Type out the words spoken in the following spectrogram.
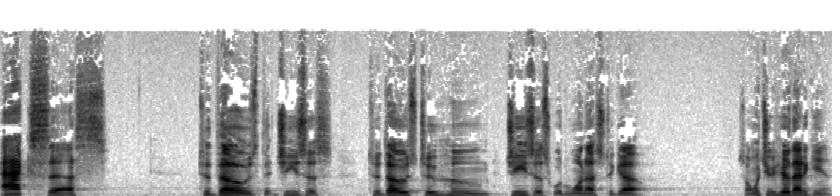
access to those that Jesus to those to whom Jesus would want us to go. So I want you to hear that again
